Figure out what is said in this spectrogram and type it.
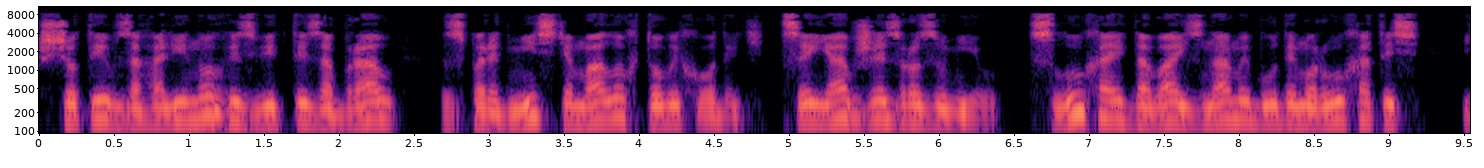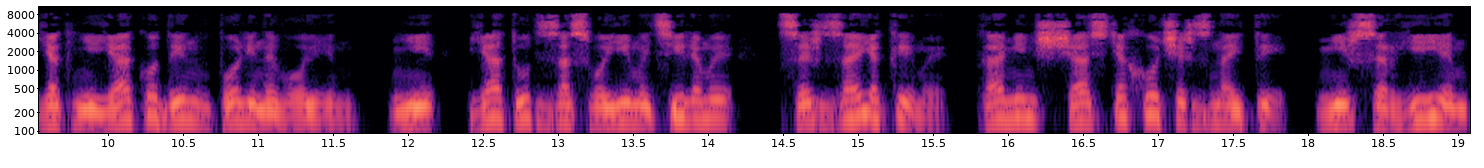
що ти взагалі ноги звідти забрав, з передмістя мало хто виходить. Це я вже зрозумів. Слухай, давай з нами будемо рухатись, як ніяк один в полі не воїн. Ні, я тут за своїми цілями, це ж за якими. Камінь щастя хочеш знайти. Між Сергієм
